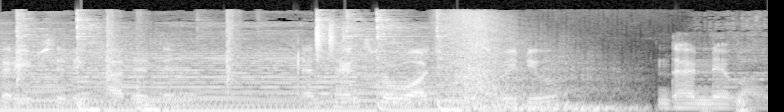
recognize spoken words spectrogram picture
करीब से दिखा देते हैं। And thanks for watching this video धन्यवाद।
